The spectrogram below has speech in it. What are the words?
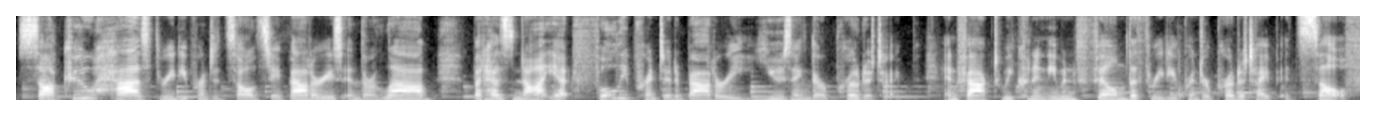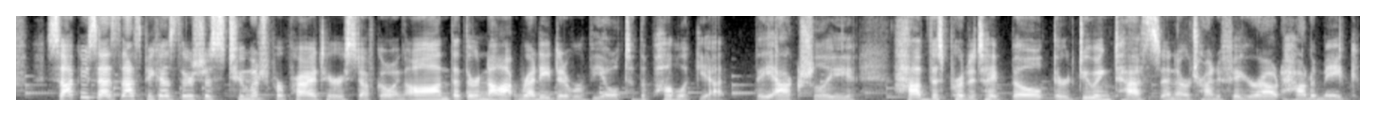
Sakuú has 3D printed solid state batteries in their lab, but has not yet fully printed a battery using their prototype. In fact, we couldn't even film the 3D printer prototype itself. Sakuú says that's because there's just too much proprietary stuff going on that they're not ready to reveal to the public yet. They actually have this prototype built, they're doing tests, and are trying to figure out how to make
